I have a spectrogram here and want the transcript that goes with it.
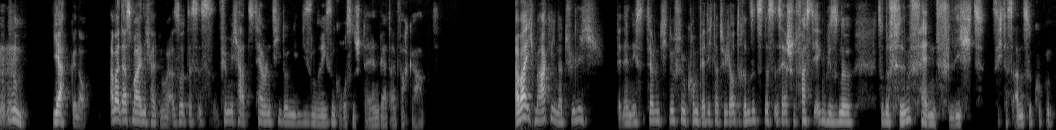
ja, genau. Aber das meine ich halt nur. Also, das ist, für mich hat Tarantino nie diesen riesengroßen Stellenwert einfach gehabt. Aber ich mag ihn natürlich. Wenn der nächste Tarantino-Film kommt, werde ich natürlich auch drin sitzen. Das ist ja schon fast irgendwie so eine, so eine Filmfan-Pflicht, sich das anzugucken.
